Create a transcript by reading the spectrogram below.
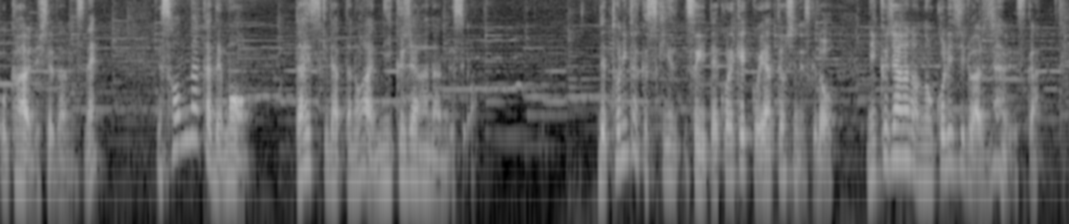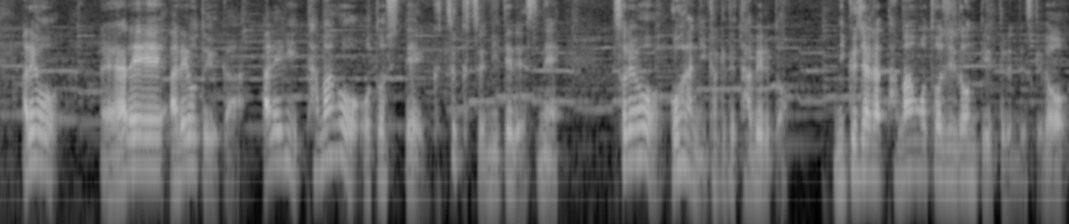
おかわりしてたんですね。でその中でも大好きだったのが肉じゃがなんですよ。でとにかく好きすぎてこれ結構やってほしいんですけど肉じゃがの残り汁あるじゃないですか。あれをあれあれをというかあれに卵を落としてくつくつ煮てですねそれをご飯にかけて食べると。肉じゃが卵とじ丼って言ってるんですけど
